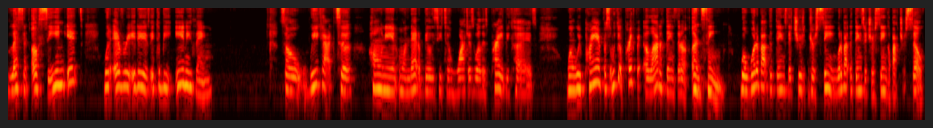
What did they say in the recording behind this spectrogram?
lesson of seeing it whatever it is it could be anything. So we got to hone in on that ability to watch as well as pray because when we're praying for we could pray for a lot of things that are unseen well what about the things that you're, you're seeing? What about the things that you're seeing about yourself?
